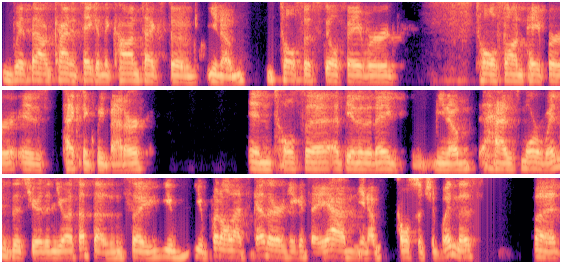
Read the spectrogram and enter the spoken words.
without kind of taking the context of, you know, Tulsa still favored. Tulsa on paper is technically better. And Tulsa, at the end of the day, you know, has more wins this year than USF does. And so you you put all that together and you can say, yeah, you know, Tulsa should win this. But,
